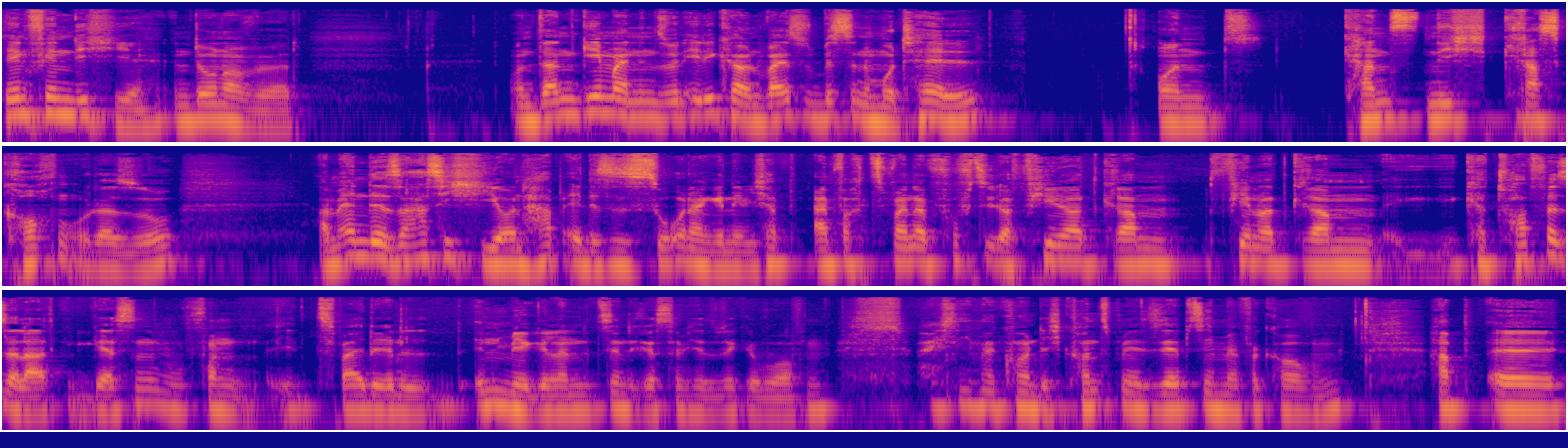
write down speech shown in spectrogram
Den finde ich hier in Donauwörth. Und dann geh mal in so ein Edeka und weißt, du bist in einem Hotel und kannst nicht krass kochen oder so. Am Ende saß ich hier und hab, ey, das ist so unangenehm. Ich habe einfach 250 oder 400 Gramm, 400 Gramm Kartoffelsalat gegessen, wovon zwei Drittel in mir gelandet sind. Den Rest habe ich jetzt weggeworfen, weil ich es nicht mehr konnte. Ich konnte es mir selbst nicht mehr verkaufen. Hab äh,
